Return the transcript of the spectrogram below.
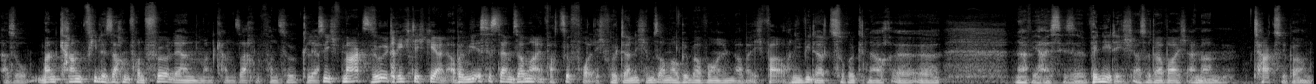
Also man kann viele Sachen von Föhr lernen, man kann Sachen von Sylt lernen. Ich mag Sylt richtig gern, aber mir ist es da im Sommer einfach zu voll. Ich würde da nicht im Sommer rüber wollen, aber ich fahre auch nie wieder zurück nach, äh, äh na wie heißt diese, Venedig. Also da war ich einmal tagsüber und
